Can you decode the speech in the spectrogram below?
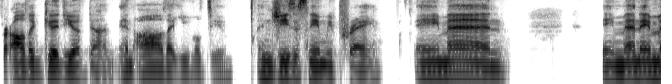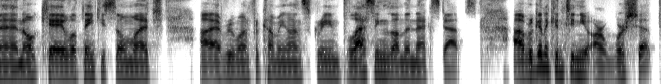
for all the good you have done and all that you will do. In Jesus' name we pray. Amen. Amen. Amen. Okay. Well, thank you so much, uh, everyone, for coming on screen. Blessings on the next steps. Uh, we're going to continue our worship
